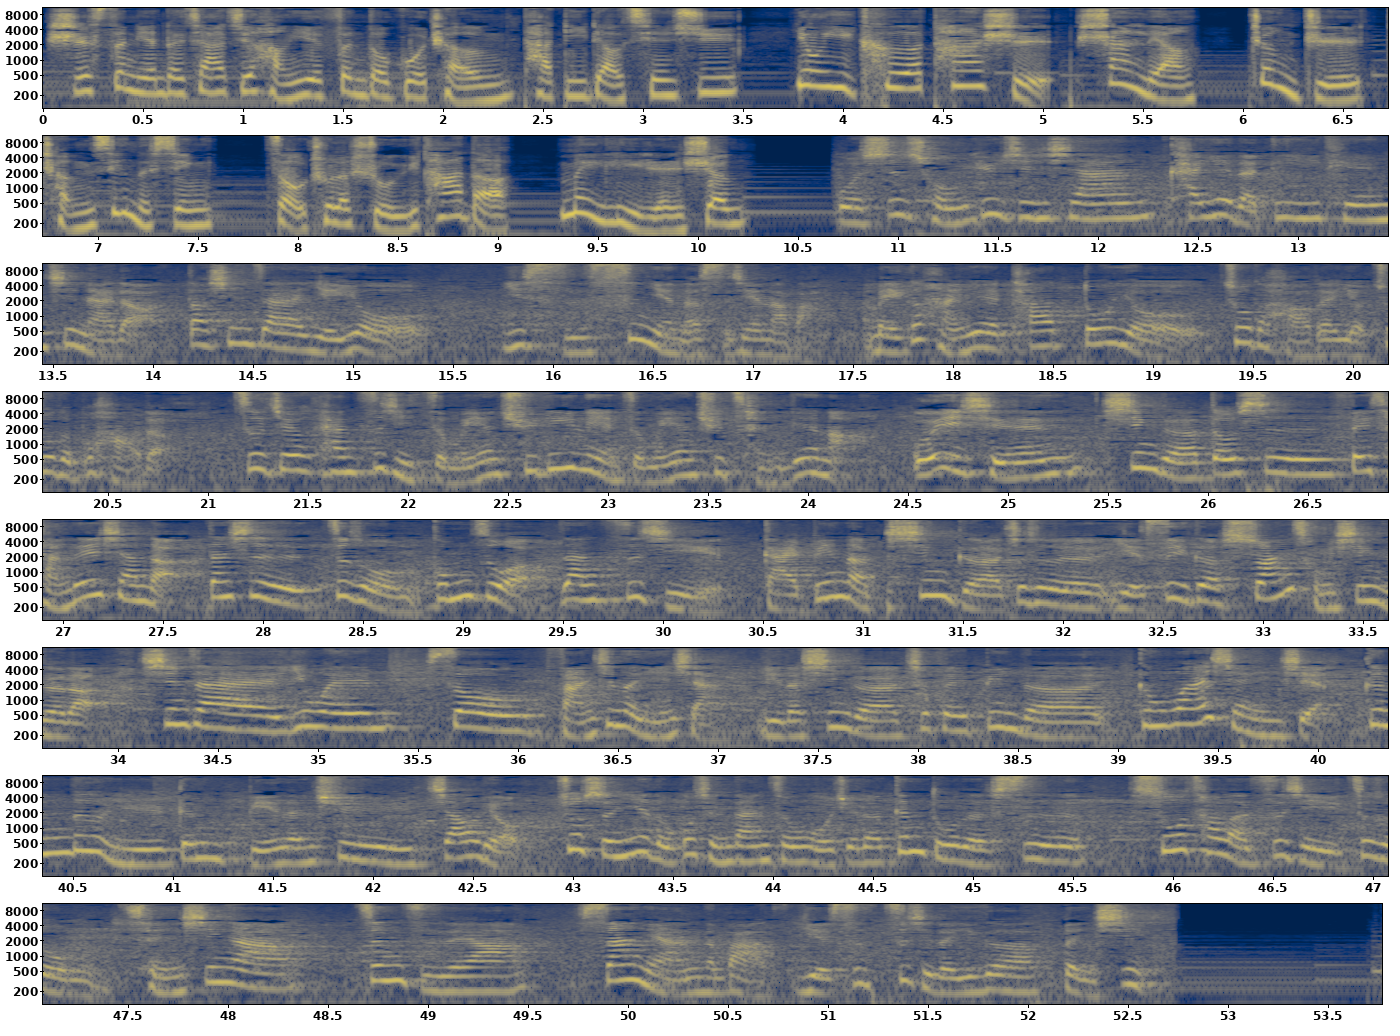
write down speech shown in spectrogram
十四年的家居行业奋斗过程，他低调谦虚，用一颗踏实、善良。正直诚信的心，走出了属于他的魅力人生。我是从郁金香开业的第一天进来的，到现在也有一十四年的时间了吧。每个行业它都有做得好的，有做得不好的。这就看自己怎么样去历练，怎么样去沉淀了。我以前性格都是非常内向的，但是这种工作让自己改变了性格，就是也是一个双重性格的。现在因为受环境的影响，你的性格就会变得更外向一些，更乐于跟别人去交流。做生意的过程当中，我觉得更多的是塑造了自己这种诚信啊。正直呀，善良的吧，也是自己的一个本性。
